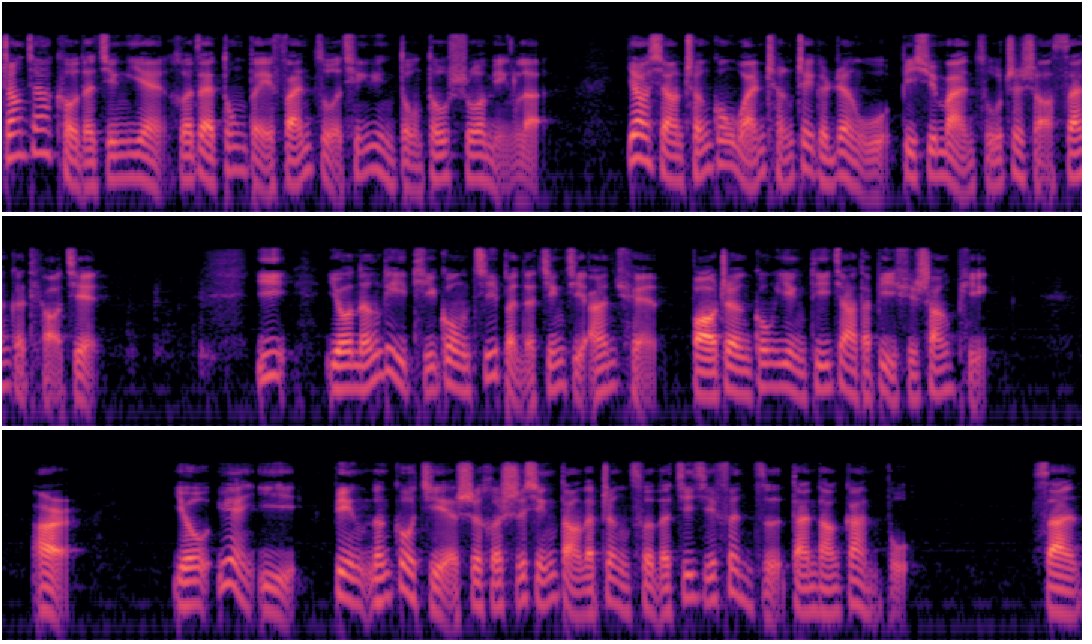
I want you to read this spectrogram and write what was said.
张家口的经验和在东北反左倾运动都说明了，要想成功完成这个任务，必须满足至少三个条件：一、有能力提供基本的经济安全，保证供应低价的必需商品；二、有愿意并能够解释和实行党的政策的积极分子担当干部；三、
